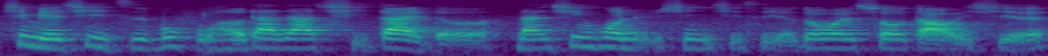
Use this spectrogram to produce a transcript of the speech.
性别气质不符合大家期待的男性或女性，其实也都会受到一些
